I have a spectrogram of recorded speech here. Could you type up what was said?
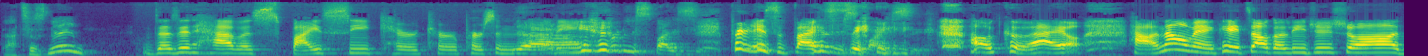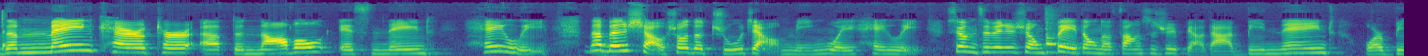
that's his name. Does it have a spicy character personality? Yeah, pretty spicy. Pretty spicy， spicy 好可爱哦。好，那我们也可以造个例句说，The main character of the novel is named Haley。那本小说的主角名为 Haley，所以我们这边就是用被动的方式去表达 be named or be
